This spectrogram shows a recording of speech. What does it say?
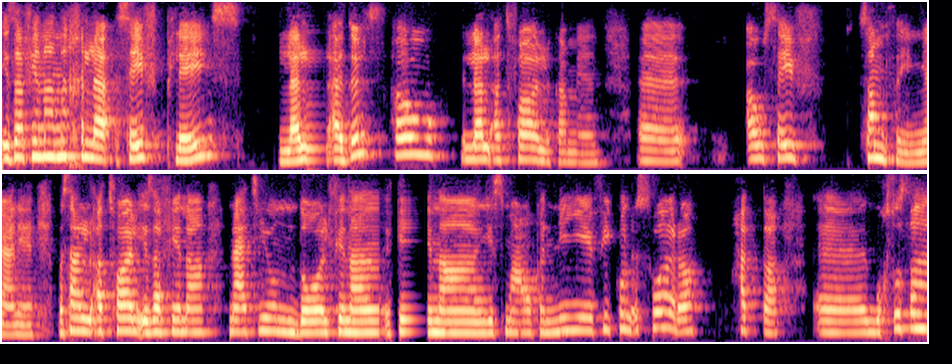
إذا فينا نخلق سيف بليس للادلتس أو للأطفال كمان. آه، أو سيف something يعني مثلا الأطفال إذا فينا نعطيهم ضول فينا فينا يسمعوا فنية فيكم أسوارة. حتى آه، وخصوصا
